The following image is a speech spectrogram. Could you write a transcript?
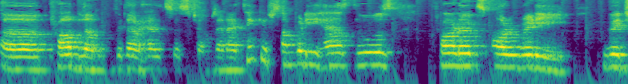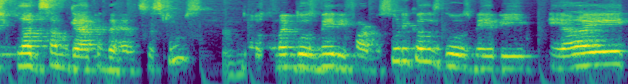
uh, problem with our health systems. And I think if somebody has those products already, which plug some gap in the health systems, mm-hmm. those, those may be pharmaceuticals, those may be AI,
